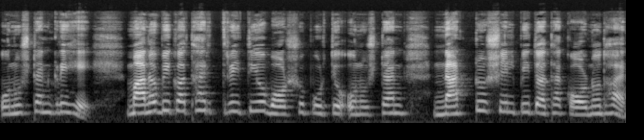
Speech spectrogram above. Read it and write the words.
অনুষ্ঠান গৃহে মানবিকতার তৃতীয় বর্ষপূর্তি অনুষ্ঠান নাট্যশিল্পী তথা কর্ণধার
